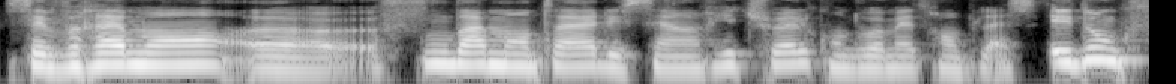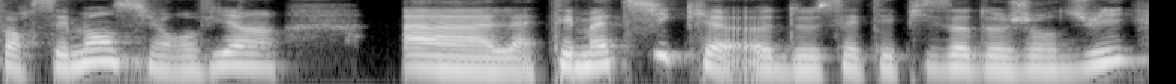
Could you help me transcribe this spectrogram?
C'est vraiment euh, fondamental et c'est un rituel qu'on doit mettre en place. Et donc, forcément, si on revient à la thématique de cet épisode aujourd'hui,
